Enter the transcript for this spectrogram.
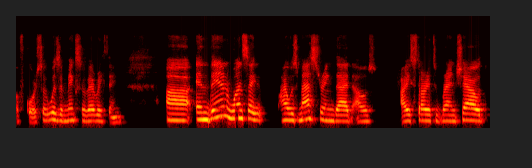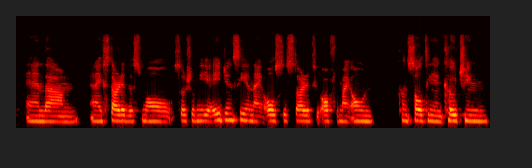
of course. So it was a mix of everything. Uh, and then once i I was mastering that, I was I started to branch out and um, and I started a small social media agency, and I also started to offer my own consulting and coaching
